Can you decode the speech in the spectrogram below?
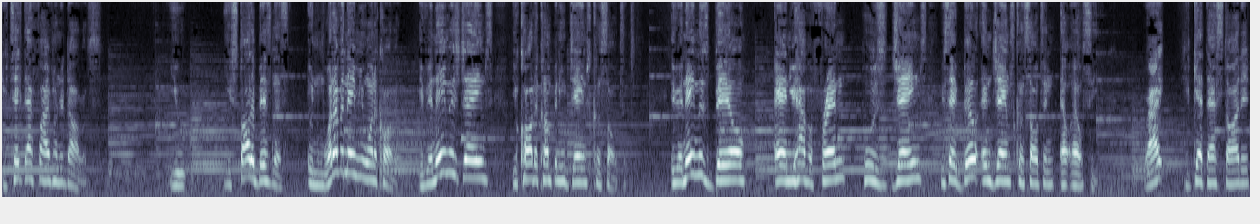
you take that $500, you you start a business in whatever name you want to call it. If your name is James, you call the company James Consulting. If your name is Bill and you have a friend who's James, you say Bill and James Consulting LLC, right? You get that started.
